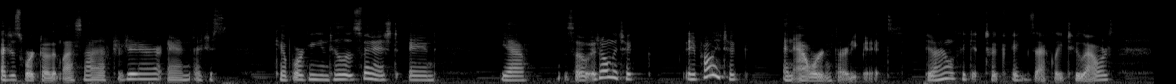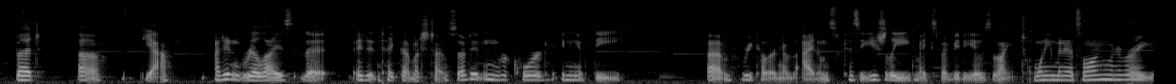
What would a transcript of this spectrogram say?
I just worked on it last night after dinner, and I just kept working until it was finished. And yeah, so it only took, it probably took an hour and 30 minutes. I don't think it took exactly two hours, but uh, yeah, I didn't realize that it didn't take that much time, so I didn't record any of the um, recoloring of the items because it usually makes my videos like 20 minutes long whenever I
